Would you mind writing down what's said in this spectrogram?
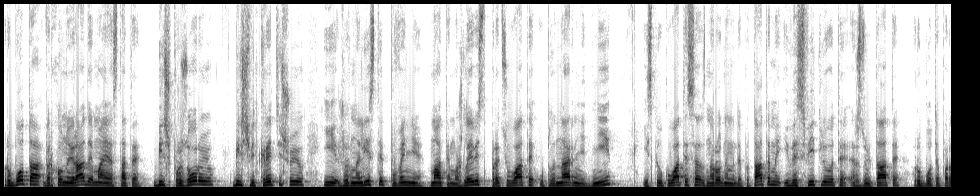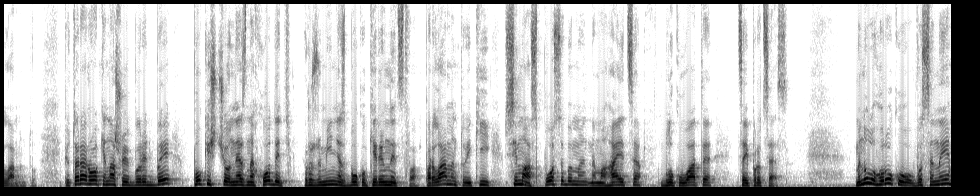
робота Верховної Ради має стати більш прозорою, більш відкритішою, і журналісти повинні мати можливість працювати у пленарні дні і спілкуватися з народними депутатами і висвітлювати результати роботи парламенту. Півтора роки нашої боротьби поки що не знаходить розуміння з боку керівництва парламенту, який всіма способами намагається блокувати цей процес. Минулого року восени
